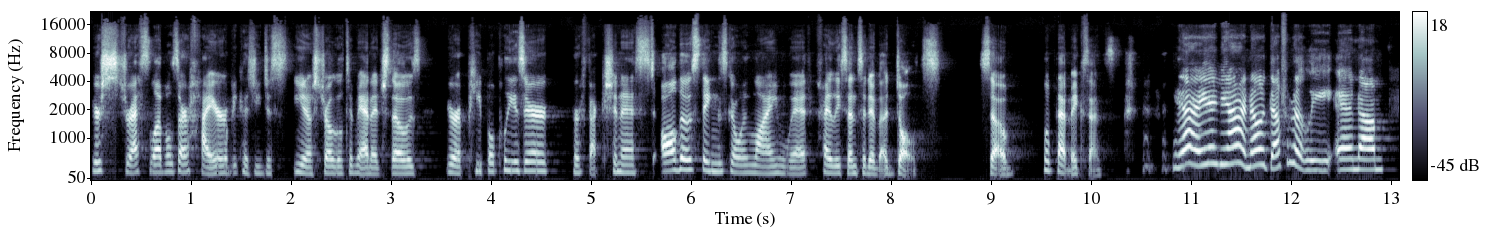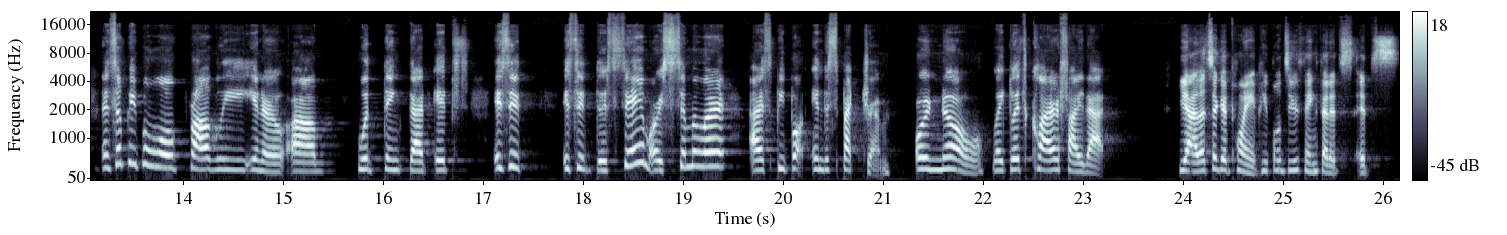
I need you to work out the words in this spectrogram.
Your stress levels are higher because you just, you know, struggle to manage those you're a people pleaser, perfectionist, all those things go in line with highly sensitive adults. So hope that makes sense. yeah, yeah, yeah. No, definitely. And um, and some people will probably, you know, um, would think that it's is it is it the same or similar as people in the spectrum or no? Like, let's clarify that. Yeah, that's a good point. People do think that it's it's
